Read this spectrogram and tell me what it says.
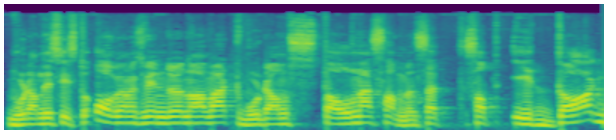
hvordan de siste overgangsvinduene har vært, hvordan stallen er sammensatt i dag,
